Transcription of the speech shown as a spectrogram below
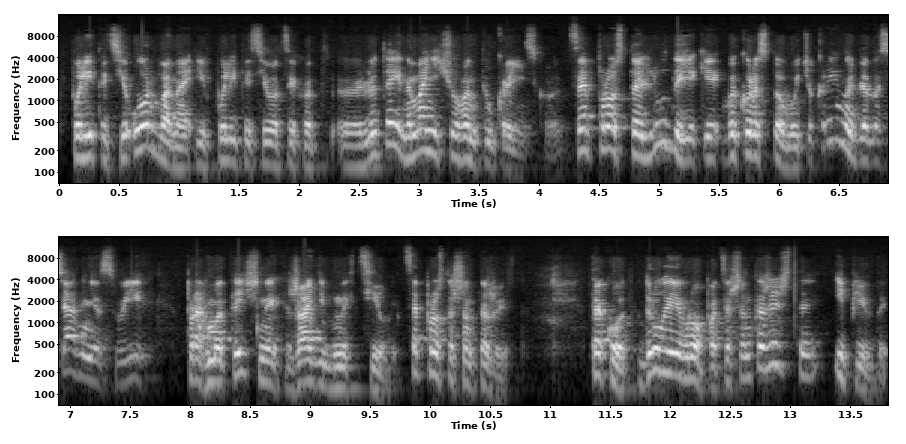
в політиці Орбана і в політиці оцих от е, людей немає нічого антиукраїнського. Це просто люди, які використовують Україну для досягнення своїх прагматичних жадібних цілей. Це просто шантажисти. Так от, друга Європа це шантажисти і південь.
